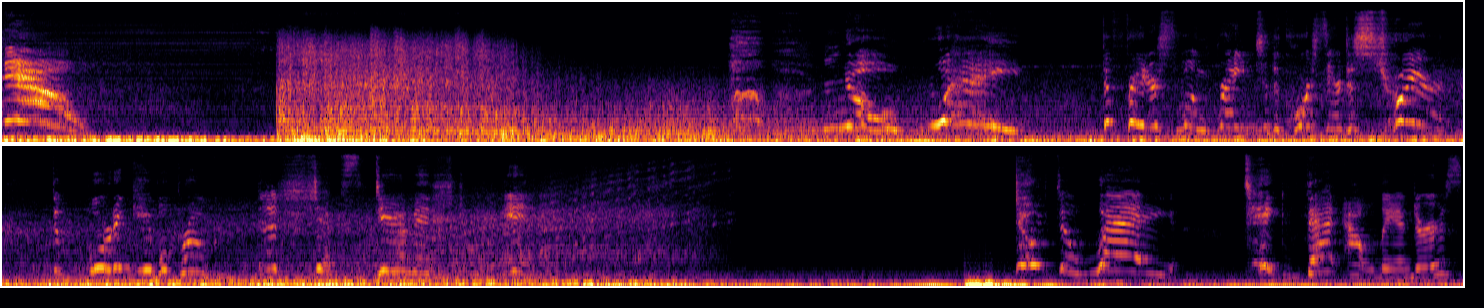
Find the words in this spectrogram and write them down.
now! no way! The freighter swung right into the Corsair destroyer. The boarding cable broke. The ship's damaged. It dumped away. Take that, Outlanders!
